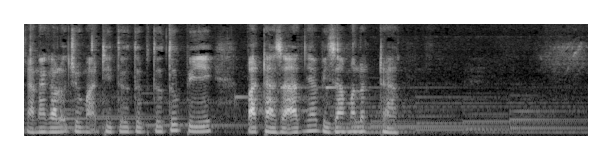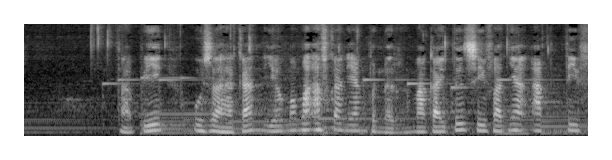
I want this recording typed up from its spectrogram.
Karena kalau cuma ditutup-tutupi, pada saatnya bisa meledak. Tapi usahakan ya memaafkan yang benar. Maka itu sifatnya aktif.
